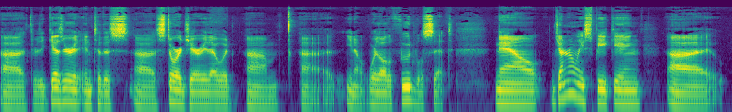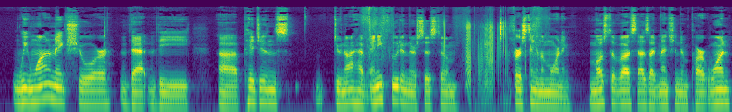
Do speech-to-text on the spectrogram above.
uh, through the gizzard into this uh, storage area that would, um, you know, where all the food will sit. Now, generally speaking, we want to make sure that the pigeons do not have any food in their system first thing in the morning. Most of us, as I mentioned in part one,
